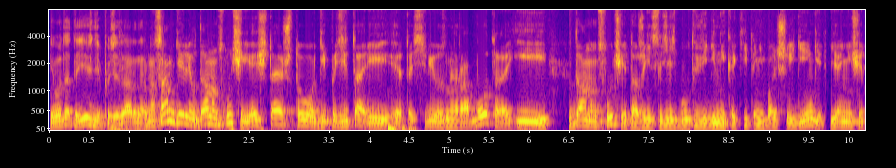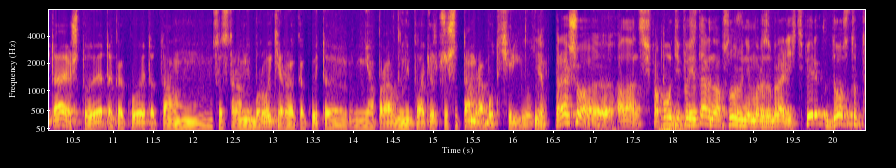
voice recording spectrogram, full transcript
и вот это и есть депозитарная На самом деле, в данном случае, я считаю, что депозитарий – это серьезная работа, и в данном случае, даже если здесь будут введены какие-то небольшие деньги, я не считаю, что это какое-то там со стороны брокера какой-то неоправданный платеж, потому что там работа серьезная. Нет. Хорошо, Алан, по поводу депозитарного обслуживания мы разобрались. Теперь доступ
